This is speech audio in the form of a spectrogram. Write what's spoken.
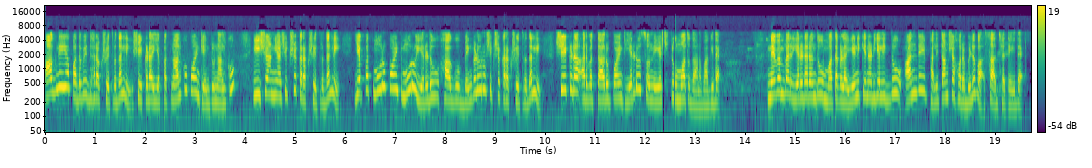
ಆಗ್ನೇಯ ಪದವೀಧರ ಕ್ಷೇತ್ರದಲ್ಲಿ ಶೇಕಡ ಎಪ್ಪತ್ನಾಲ್ಕು ಪಾಯಿಂಟ್ ಎಂಟು ನಾಲ್ಕು, ಈಶಾನ್ಯ ಶಿಕ್ಷಕರ ಕ್ಷೇತ್ರದಲ್ಲಿ ಎಪ್ಪತ್ಮೂರು ಪಾಯಿಂಟ್ ಮೂರು ಎರಡು ಹಾಗೂ ಬೆಂಗಳೂರು ಶಿಕ್ಷಕರ ಕ್ಷೇತ್ರದಲ್ಲಿ ಶೇಕಡಾ ಅರವತ್ತಾರು ಪಾಯಿಂಟ್ ಎರಡು ಸೊನ್ನೆಯಷ್ಟು ಮತದಾನವಾಗಿದೆ. ನವೆಂಬರ್ ಎರಡರಂದು ಮತಗಳ ಎಣಿಕೆ ನಡೆಯಲಿದ್ದು, ಅಂದೇ ಫಲಿತಾಂಶ ಹೊರಬೀಳುವ ಸಾಧ್ಯತೆ ಇದೆ.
